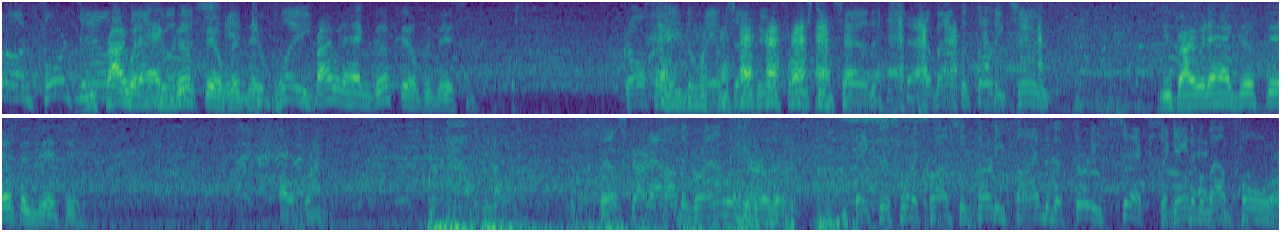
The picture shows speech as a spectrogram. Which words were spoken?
it on fourth down. You probably would have my had good goodness, field position. You probably would have had good field position. Goff will lead the Rams up here first and 10 at about the 32. You probably would have had good field position. Oh, run. They'll start out on the ground with Gurley. He takes this one across the 35 to the 36, a gain of about four.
